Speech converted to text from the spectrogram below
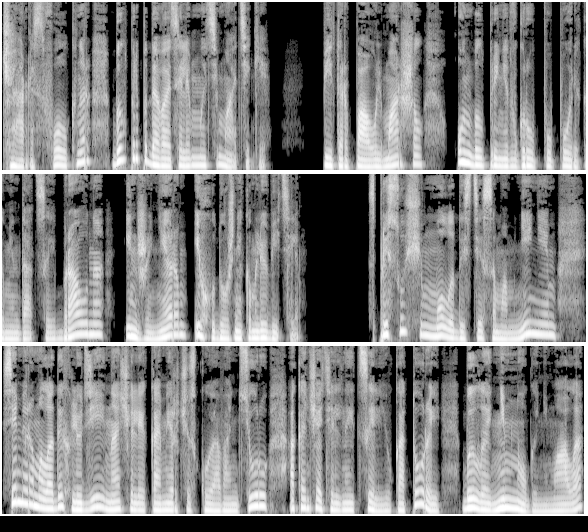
Чарльз Фолкнер был преподавателем математики. Питер Пауль Маршалл, он был принят в группу по рекомендации Брауна, инженером и художником-любителем. С присущим молодости самомнением семеро молодых людей начали коммерческую авантюру, окончательной целью которой было ни много ни мало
